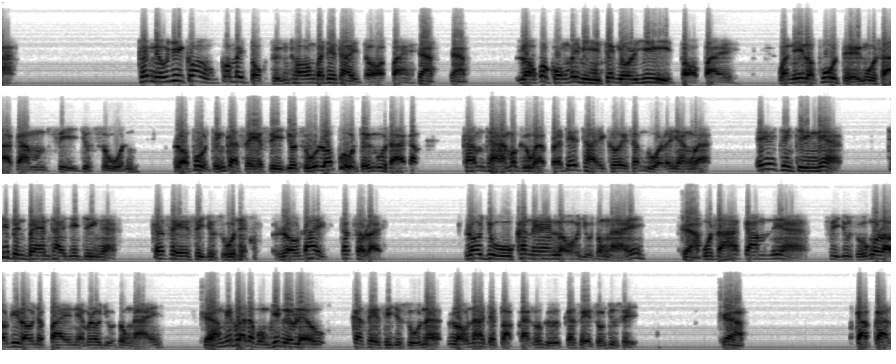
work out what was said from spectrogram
เทคโนโลยีก็ก็ไม่ตกถึงท้องประเทศไทยต่อไป ครับครับ เราก็คงไม่มีเทคโนโลยีต่อไป วันนี้เราพูดถึงอุตสาหกรรม 4.0 เราพูดถึงเกษตร 4.0 เราพูดถึงอุตสาหกรรมคำถามก็คือว่าประเทศไทยเคยสำรวจแล้วยังว่า เอ๊ะจริง ๆ เนี่ย ที่เป็นแบรนด์ไทยจริงๆอะเกษตร 4.0 เนี่ย เราได้ทักเท่าไหร่ เราอยู่คะแนนเราอยู่ตรงไหน ครับ อุตสาหกรรมเนี่ย 4.0 ของเราที่เราจะไปเนี่ยเราอยู่ตรงไหนครัผบมคิดว่าถ้าผมคิดเร็วๆ เกษตร 4.0 นะ เราน่าจะกลับกันก็คือเกษตร2.4ครับ กลับกัน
